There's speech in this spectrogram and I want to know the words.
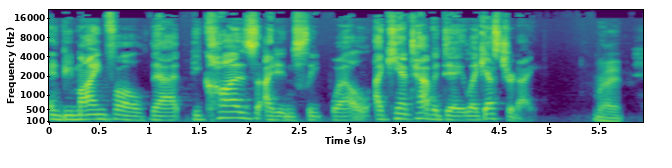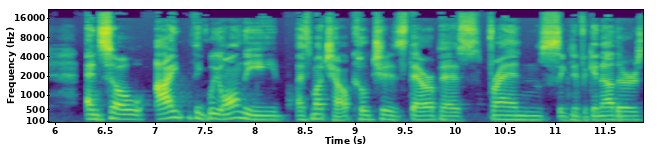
and be mindful that because I didn't sleep well, I can't have a day like yesterday. Right. And so I think we all need as much help coaches, therapists, friends, significant others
